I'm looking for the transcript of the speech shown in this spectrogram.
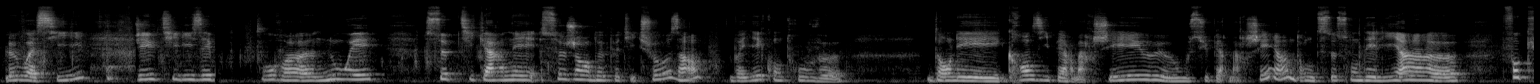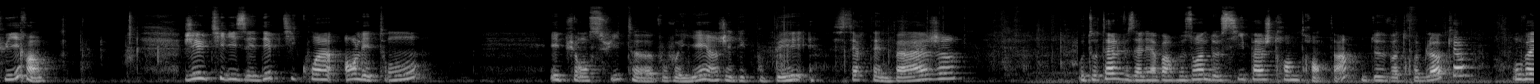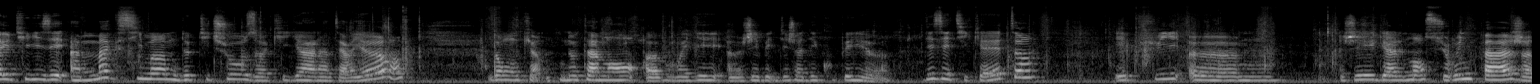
le voici. J'ai utilisé pour euh, nouer ce petit carnet ce genre de petites choses. Hein. Vous voyez qu'on trouve euh, dans les grands hypermarchés ou supermarchés. Hein. Donc, ce sont des liens faux cuir. J'ai utilisé des petits coins en laiton et puis ensuite, euh, vous voyez, hein, j'ai découpé certaines pages. Au total, vous allez avoir besoin de 6 pages 30-30 hein, de votre bloc. On va utiliser un maximum de petites choses qu'il y a à l'intérieur. Donc, notamment, euh, vous voyez, euh, j'ai déjà découpé des étiquettes. Et puis, j'ai également sur une page,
